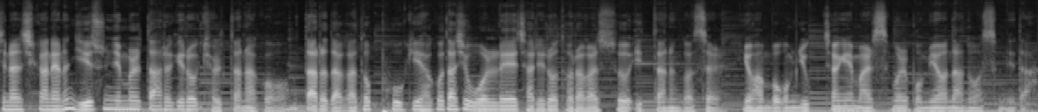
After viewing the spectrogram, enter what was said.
지난 시간에는 예수님을 따르기로 결단하고 따르다가도 포기하고 다시 원래의 자리로 돌아갈 수 있다는 것을 요한복음 6장의 말씀을 보며 나누었습니다.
